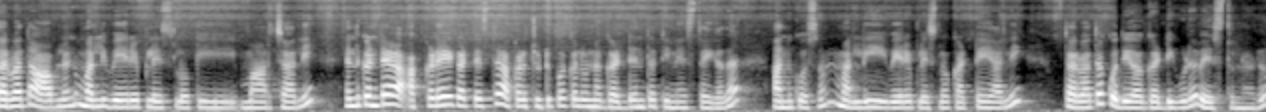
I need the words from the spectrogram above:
తర్వాత ఆవులను మళ్ళీ వేరే ప్లేస్లోకి మార్చాలి. ఎందుకంటే అక్కడే కట్టేస్తే అక్కడ చుట్టుపక్కల ఉన్న గడ్డి అంతా తినేస్తాయి కదా. అందుకోసం మళ్ళీ వేరే ప్లేస్లో కట్టేయాలి. తర్వాత కొద్దిగా గడ్డి కూడా వేస్తున్నాడు.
